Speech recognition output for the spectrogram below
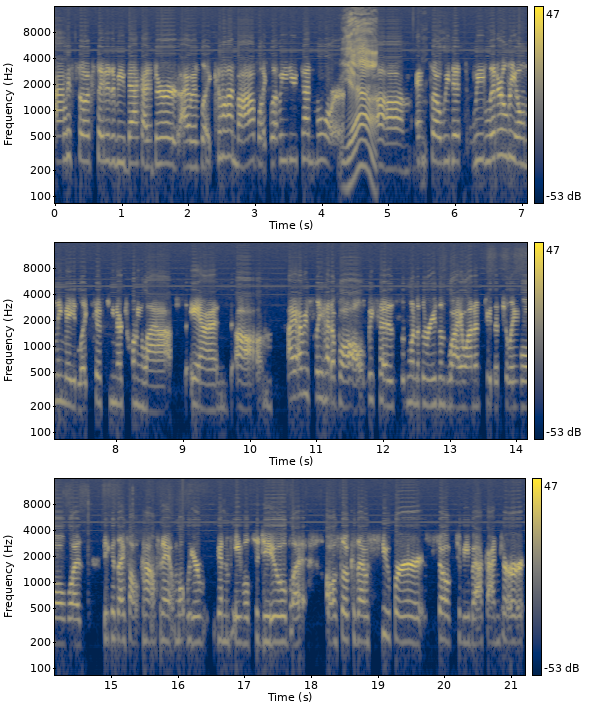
I was so excited to be back on dirt. I was like, come on, Bob, like, let me do 10 more. Yeah. Um, and so we did, we literally only made like 15 or 20 laps. And um, I obviously had a ball because one of the reasons why I wanted to do the Chili Bowl was because I felt confident in what we were going to be able to do, but also because I was super stoked to be back on dirt.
